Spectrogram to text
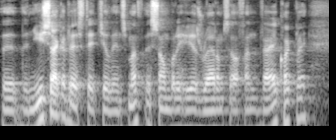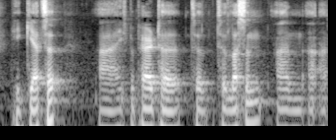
the, the new Secretary of State, Julian Smith, is somebody who has read himself in very quickly. He gets it. Uh, he's prepared to, to, to listen, and, uh, uh,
